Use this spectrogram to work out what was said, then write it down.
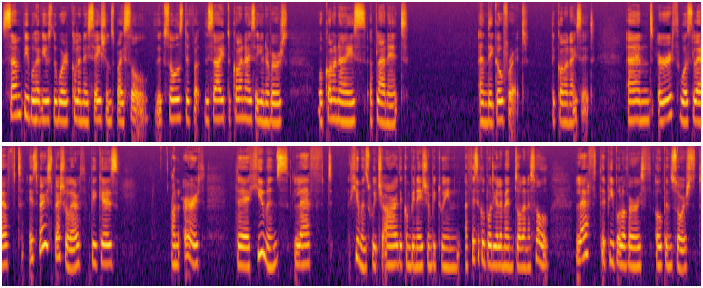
some people have used the word colonizations by soul. The souls decide to colonize a universe or colonize a planet, and they go for it. They colonize it and Earth was left. It's very special Earth because on Earth, the humans left humans, which are the combination between a physical body elemental and a soul, left the people of Earth open sourced,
